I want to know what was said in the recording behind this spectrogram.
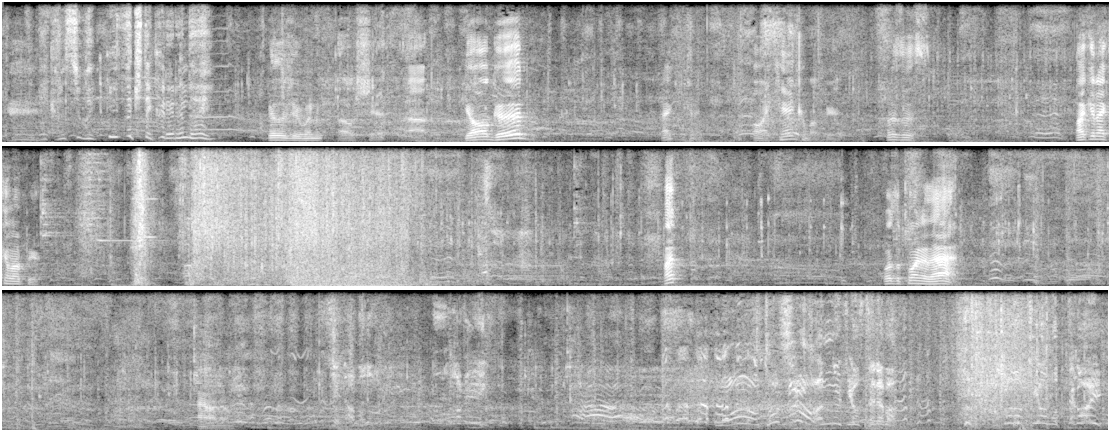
Villager when oh shit. Uh, y'all good? I can, oh, I can come up here. What is this? Why can I come up here? What? What's the point of that? I don't know. を反抜きをせねばこの木を持ってこい。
